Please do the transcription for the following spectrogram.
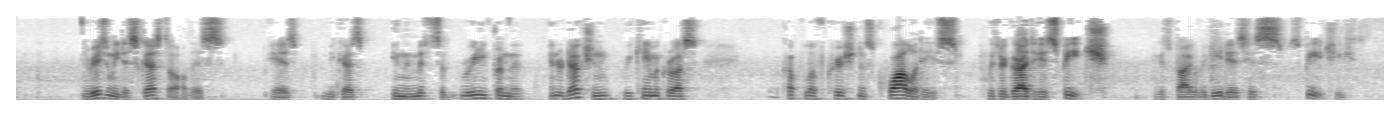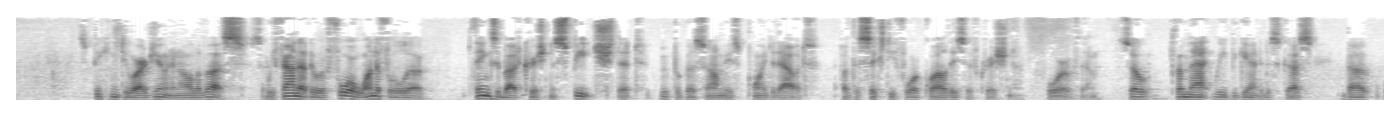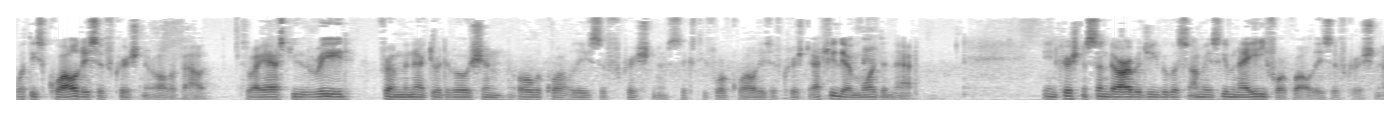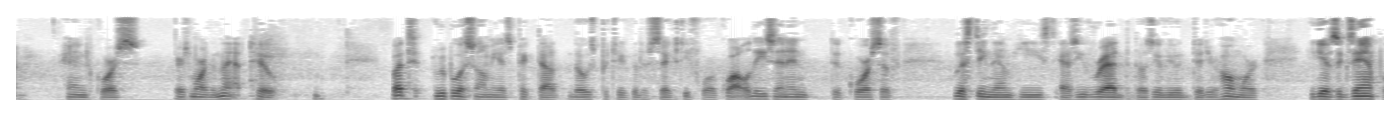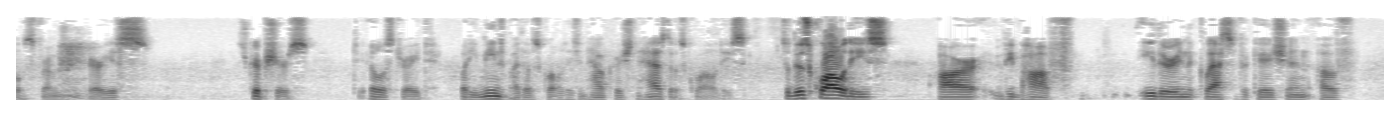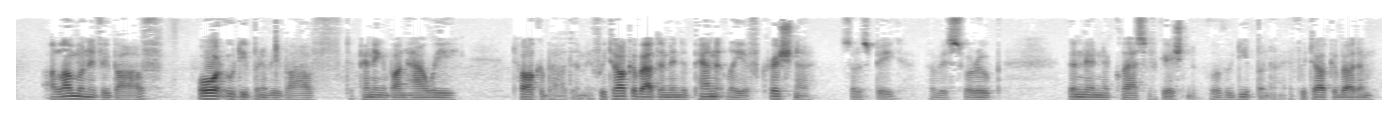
The reason we discussed all this is because in the midst of reading from the introduction, we came across a couple of Krishna's qualities with regard to his speech. Because Bhagavad Gita is his speech. He's speaking to Arjuna and all of us. So we found out there were four wonderful uh, things about Krishna's speech that Rupa Goswami has pointed out of the 64 qualities of Krishna, four of them. So from that we began to discuss about what these qualities of Krishna are all about. So I asked you to read from the Nectar of Devotion all the qualities of Krishna, 64 qualities of Krishna. Actually, there are more than that. In Krishna Sandarbha, Jiva Goswami has given 84 qualities of Krishna. And of course, there's more than that too. But Rupa Goswami has picked out those particular 64 qualities, and in the course of listing them, he's, as you've read, those of you who did your homework, he gives examples from various scriptures to illustrate what he means by those qualities and how Krishna has those qualities. So those qualities are vibhav, either in the classification of alambana vibhav or udipana vibhav, depending upon how we talk about them. If we talk about them independently of Krishna, so to speak, of his swarup, then they're in the classification of udipana. If we talk about them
